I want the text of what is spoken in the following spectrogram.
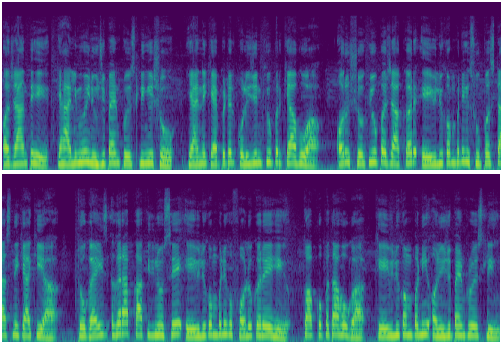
और जानते हैं कि हाल ही में हुई न्यू जापान शो यानी कैपिटल कोलिजन के ऊपर क्या हुआ और उस शो के ऊपर जाकर एवल्यू कंपनी के सुपरस्टार्स ने क्या किया। तो गाइज़ अगर आप काफ़ी दिनों से एवल्यू कंपनी को फॉलो कर रहे हैं तो आपको पता होगा कि एवल्यू कंपनी और न्यू जापान प्रोएसलिंग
